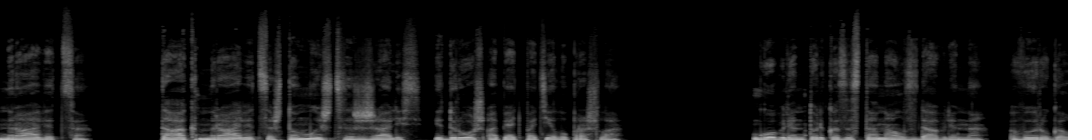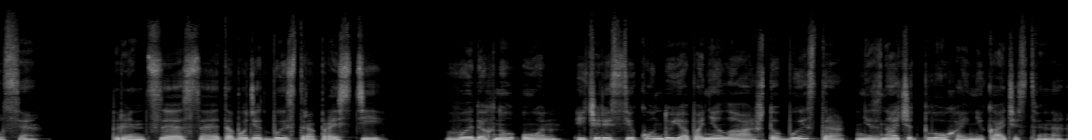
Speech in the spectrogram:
нравится. Так нравится, что мышцы сжались, и дрожь опять по телу прошла. Гоблин только застонал сдавленно, выругался. «Принцесса, это будет быстро, прости». Выдохнул он, и через секунду я поняла, что быстро не значит плохо и некачественно,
